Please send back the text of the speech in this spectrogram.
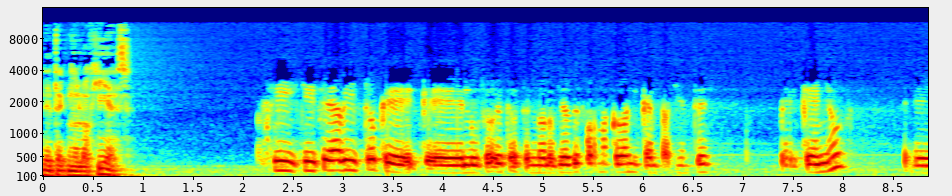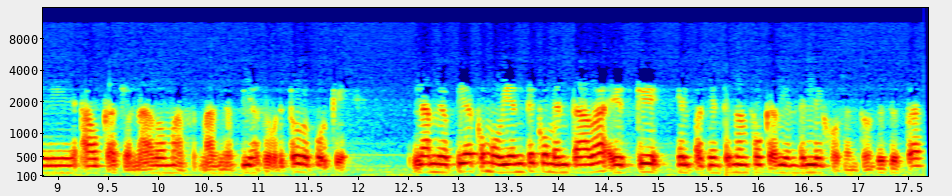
de, tecnologías. Sí, sí se ha visto que, que el uso de estas tecnologías de forma crónica en pacientes pequeños eh, ha ocasionado más, más miopía, sobre todo porque la miopía, como bien te comentaba, es que el paciente no enfoca bien de lejos, entonces estás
